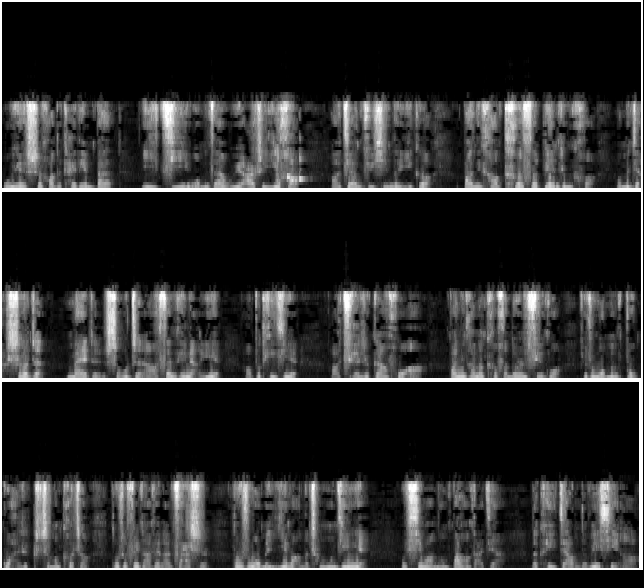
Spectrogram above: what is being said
五月十号的开店班，以及我们在五月二十一号。啊，将举行的一个邦尼康特色辩证课，我们讲舌诊、脉诊、手诊啊，三天两夜啊，不停歇啊，全是干货啊。邦尼康的课很多人学过，就是我们不管是什么课程，都是非常非常扎实，都是我们以往的成功经验。我希望能帮到大家，那可以加我们的微信啊，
